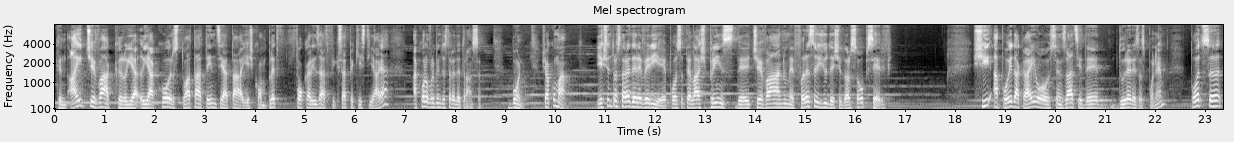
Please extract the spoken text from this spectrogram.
Când ai ceva căruia îi acorzi toată atenția ta, ești complet focalizat, fixat pe chestia aia, acolo vorbim de stare de transă. Bun. Și acum, ești într-o stare de reverie, poți să te lași prins de ceva anume, fără să judeci și doar să observi, și apoi, dacă ai o senzație de durere, să spunem, poți să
